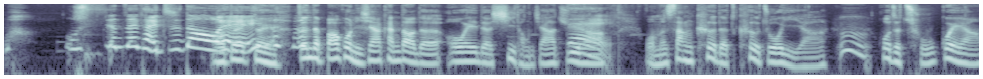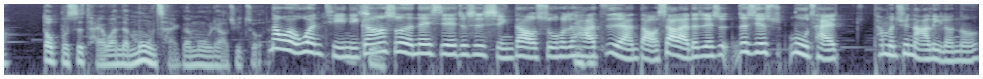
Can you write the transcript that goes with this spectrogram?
哇，我现在才知道哎、欸哦，对 对，真的，包括你现在看到的 OA 的系统家具啊，我们上课的课桌椅啊，嗯，或者橱柜啊。都不是台湾的木材跟木料去做的。那我有问题，你刚刚说的那些就是行道树，或者它自然倒下来的这些树，这些木材，他们去哪里了呢？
